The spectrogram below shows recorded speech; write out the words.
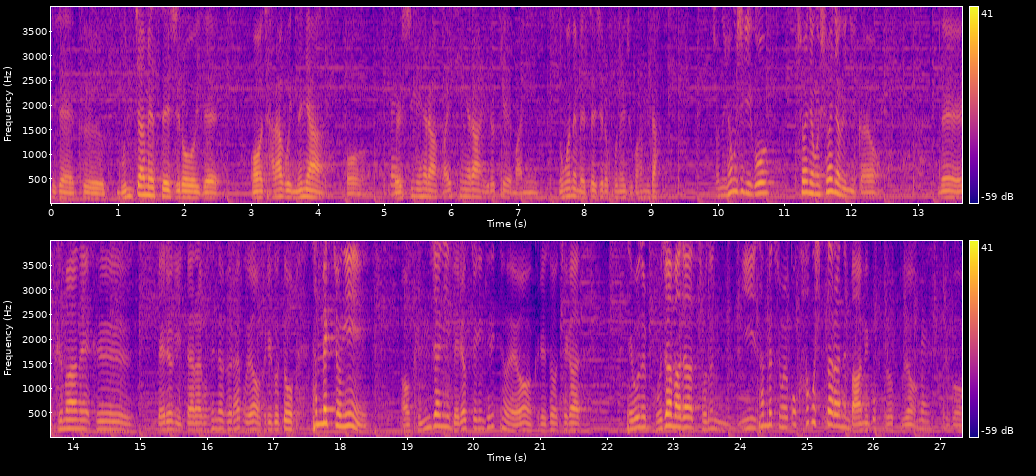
이제 그 문자 메시지로 이제 어 잘하고 있느냐 뭐 네. 열심히 해라 파이팅 해라 이렇게 많이 응원의 메시지를 보내주고 합니다. 저는 형식이고 시환 형은 시환 형이니까요. 네, 그만의 그 매력이 있다라고 생각을 하고요. 그리고 또 삼맥종이 어, 굉장히 매력적인 캐릭터예요. 그래서 제가 대본을 보자마자 저는 이 삼맥종을 꼭 하고 싶다라는 마음이 꼭 들었고요. 네. 그리고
